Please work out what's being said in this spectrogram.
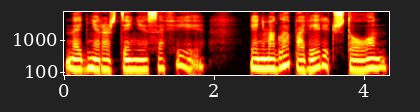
на дне рождения Софии. Я не могла поверить, что он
